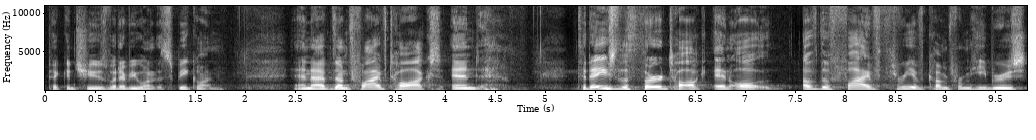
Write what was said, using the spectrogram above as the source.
pick and choose whatever you wanted to speak on. And I've done five talks, and today's the third talk, and all of the five, three have come from Hebrews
